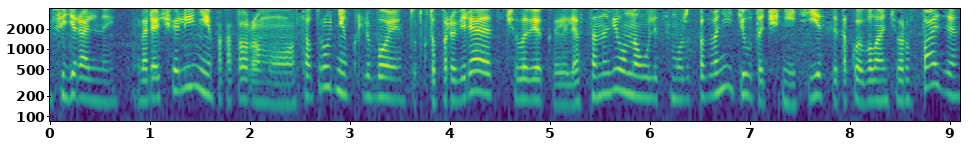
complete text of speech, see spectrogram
федеральной горячей линии, по которому сотрудник любой, тот, кто проверяет человека или остановил на улице, может позвонить и уточнить. Если такой волонтер в базе,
